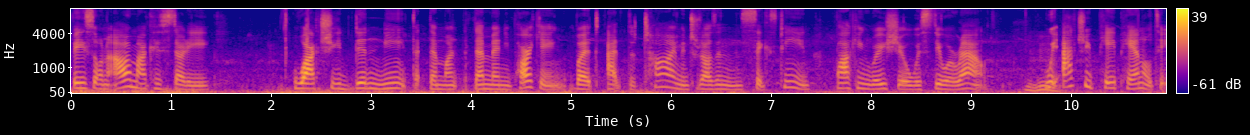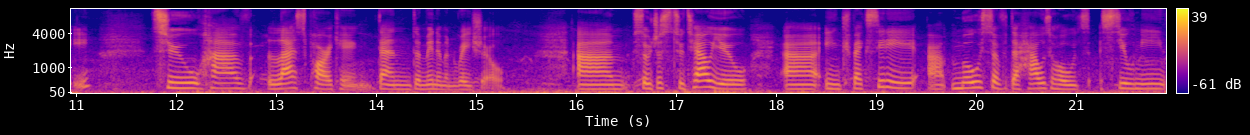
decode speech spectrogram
based on our market study, we actually didn't need that, that many parking, but at the time in 2016, parking ratio was still around. Mm-hmm. We actually pay penalty to have less parking than the minimum ratio. Um, so just to tell you, uh, in Quebec City, uh, most of the households still need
